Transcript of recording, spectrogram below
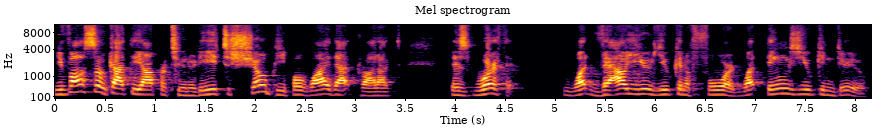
you've also got the opportunity to show people why that product is worth it, what value you can afford, what things you can do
